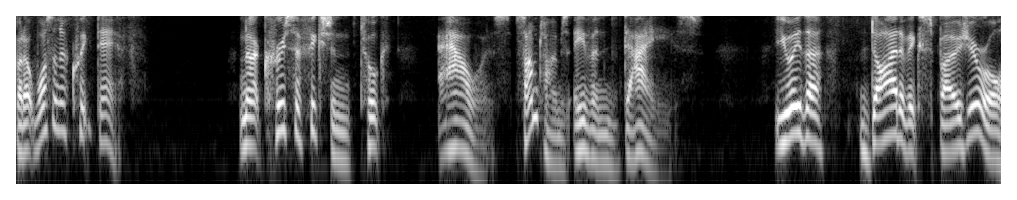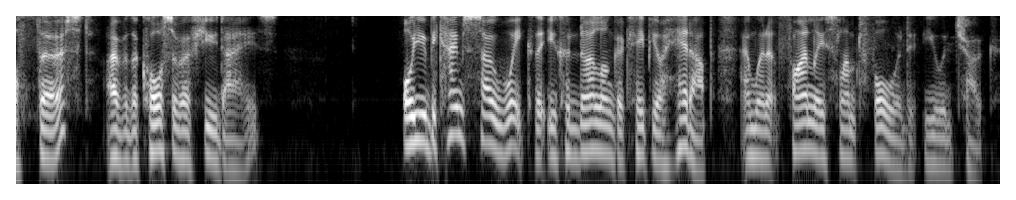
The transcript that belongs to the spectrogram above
But it wasn't a quick death. No, crucifixion took hours, sometimes even days. You either died of exposure or thirst over the course of a few days, or you became so weak that you could no longer keep your head up, and when it finally slumped forward, you would choke.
